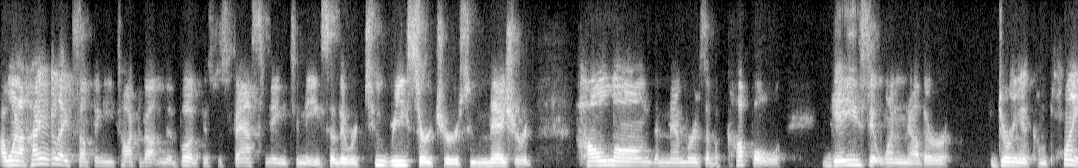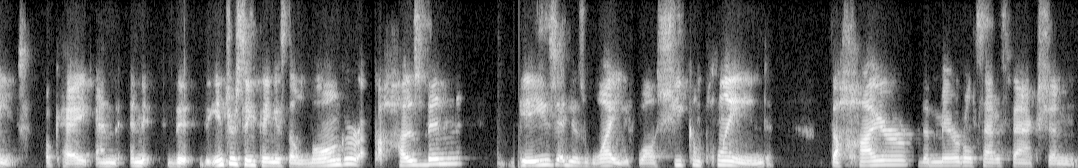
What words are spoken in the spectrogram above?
I want to highlight something he talked about in the book. This was fascinating to me. So there were two researchers who measured how long the members of a couple gazed at one another during a complaint, okay? And and the the interesting thing is the longer a husband gazed at his wife while she complained, the higher the marital satisfaction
